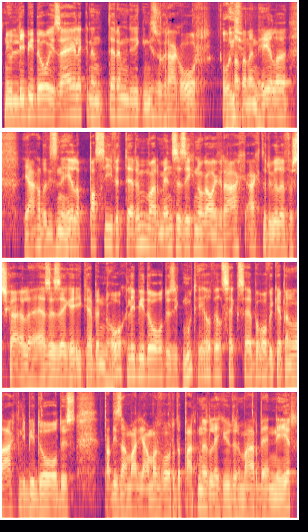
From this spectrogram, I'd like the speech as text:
Nu, libido is eigenlijk een term die ik niet zo graag hoor. Oei. Dat, een hele, ja, dat is een hele passieve term waar mensen zich nogal graag achter willen verschuilen. Ze zeggen, ik heb een hoog libido, dus ik moet heel veel seks hebben. Of ik heb een laag libido, dus dat is dan maar jammer voor de partner. Leg u er maar bij neer.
